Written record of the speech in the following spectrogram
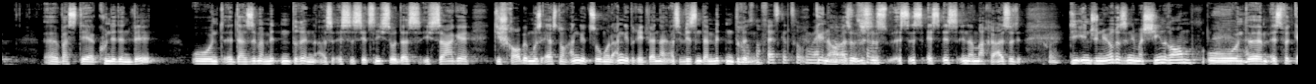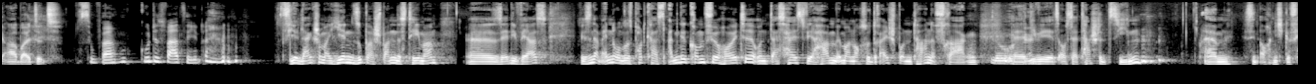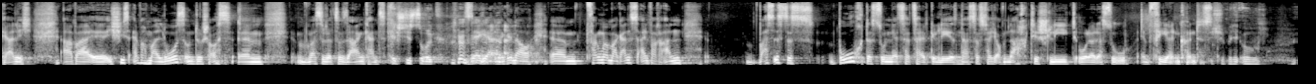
äh, was der Kunde denn will. Und äh, da sind wir mittendrin. Also es ist jetzt nicht so, dass ich sage, die Schraube muss erst noch angezogen oder angedreht werden. Nein, also wir sind da mittendrin. Muss noch festgezogen werden. Genau, also es ist, es ist, es ist in der Mache. Also cool. die Ingenieure sind im Maschinenraum und äh, es wird gearbeitet. Super, gutes Fazit. Vielen Dank schon mal hier ein super spannendes Thema, äh, sehr divers. Wir sind am Ende unseres Podcasts angekommen für heute und das heißt, wir haben immer noch so drei spontane Fragen, oh, okay. äh, die wir jetzt aus der Tasche ziehen. Ähm, sind auch nicht gefährlich, aber äh, ich schieß einfach mal los und du schaust, ähm, was du dazu sagen kannst. Ich schieß zurück. Sehr gerne, genau. Ähm, fangen wir mal ganz einfach an. Was ist das Buch, das du in letzter Zeit gelesen hast, das vielleicht auf dem Nachttisch liegt oder das du empfehlen könntest? Ich überlege, oh,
